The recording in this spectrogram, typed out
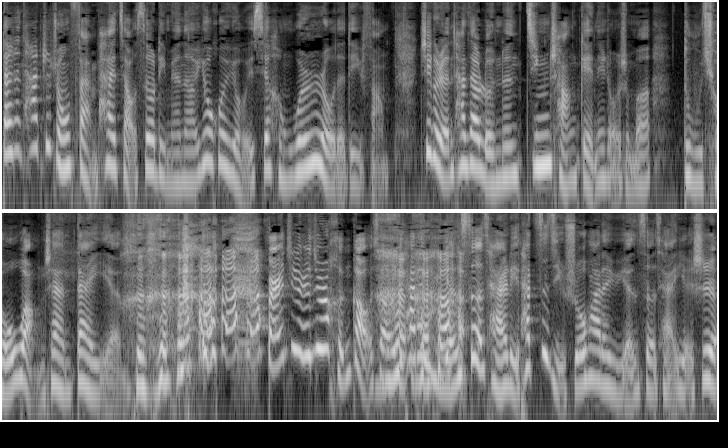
但是他这种反派角色里面呢，又会有一些很温柔的地方。这个人他在伦敦经常给那种什么赌球网站代言。反正这个人就是很搞笑，因为他的语言色彩里，他自己说话的语言色彩也是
